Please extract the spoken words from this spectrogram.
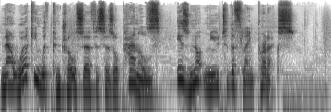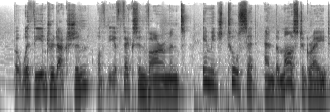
Now working with control surfaces or panels is not new to the Flame products. But with the introduction of the effects environment, image toolset and the master grade,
